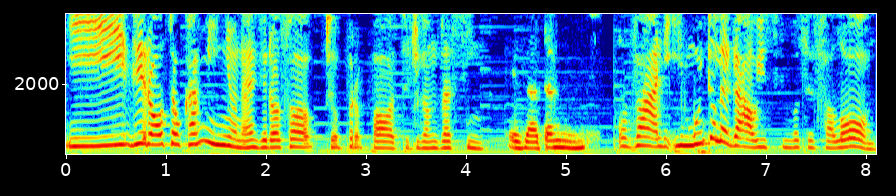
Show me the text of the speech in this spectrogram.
e virou seu caminho, né? Virou seu, seu propósito, digamos assim. Exatamente. O Vale, e muito legal isso que você falou,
